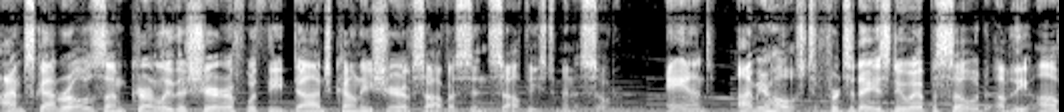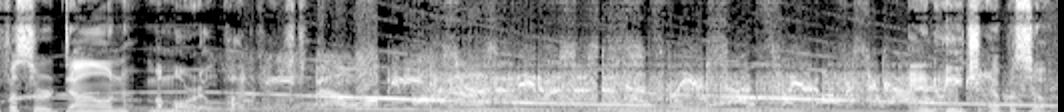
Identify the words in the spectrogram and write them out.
I'm Scott Rose. I'm currently the sheriff with the Dodge County Sheriff's Office in southeast Minnesota. And I'm your host for today's new episode of the Officer Down Memorial Podcast. In each episode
